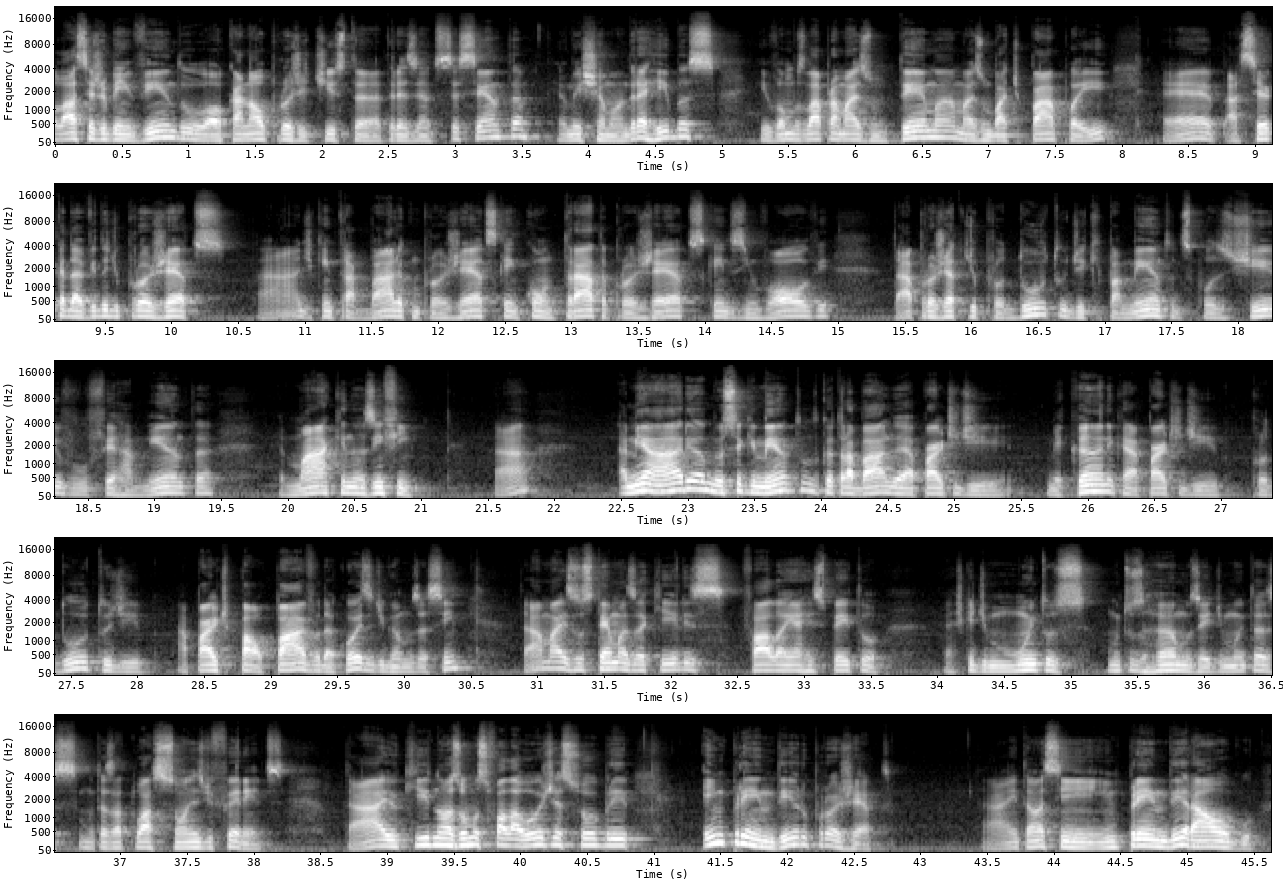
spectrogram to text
Olá, seja bem-vindo ao canal Projetista 360. Eu me chamo André Ribas e vamos lá para mais um tema, mais um bate-papo aí é, acerca da vida de projetos, tá? de quem trabalha com projetos, quem contrata projetos, quem desenvolve, tá? projeto de produto, de equipamento, dispositivo, ferramenta, máquinas, enfim. Tá? A minha área, meu segmento que eu trabalho é a parte de mecânica, a parte de produto, de a parte palpável da coisa, digamos assim. Tá? Mas os temas aqui eles falam a respeito, acho que de muitos, muitos ramos aí, de muitas, muitas atuações diferentes. Tá? E o que nós vamos falar hoje é sobre empreender o projeto. Tá? Então assim, empreender algo.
